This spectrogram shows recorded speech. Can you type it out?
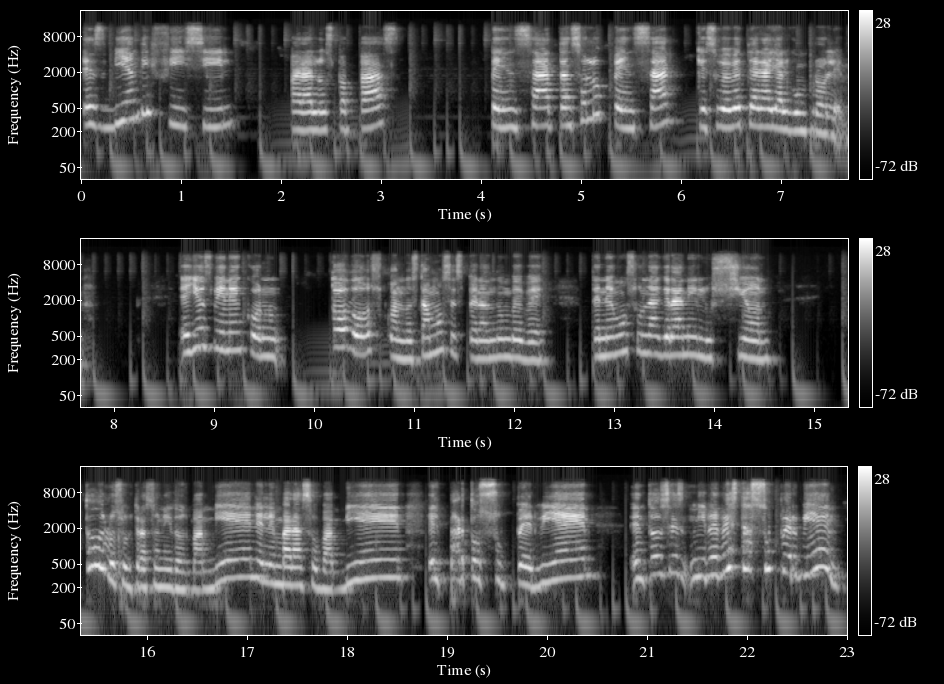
es bien difícil para los papás pensar, tan solo pensar que su bebé tenga algún problema. Ellos vienen con todos, cuando estamos esperando un bebé, tenemos una gran ilusión. Todos los ultrasonidos van bien, el embarazo va bien, el parto súper bien. Entonces, mi bebé está súper bien.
